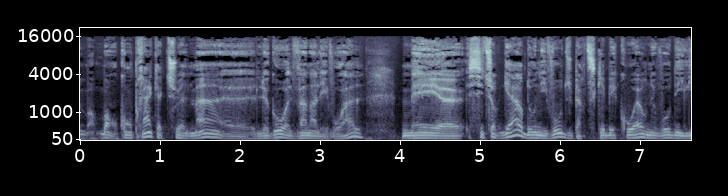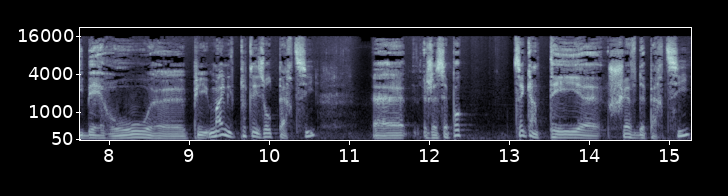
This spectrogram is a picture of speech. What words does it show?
bon, on comprend qu'actuellement, euh, le Legault a le vent dans les voiles, mais euh, si tu regardes au niveau du Parti québécois, au niveau des libéraux, puis même toutes les autres partis, je sais pas, tu sais, quand tu es chef de parti,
